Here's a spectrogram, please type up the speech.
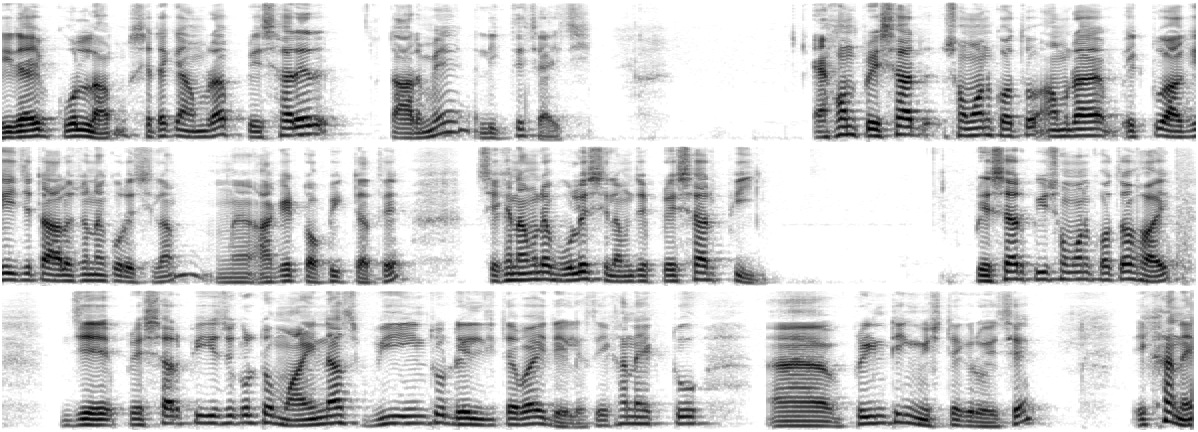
ডিরাইভ করলাম, সেটাকে আমরা প্রেশারের টার্মে লিখতে চাইছি। এখন প্রেশার সমান কত? আমরা একটু আগেই যেটা আলোচনা করেছিলাম আগের টপিকটাতে সেখানে আমরা বলেছিলাম যে প্রেশার পি প্রেশার পি সমান কত হয়? যে pressure P is equal to minus B into del zeta by del S এখানে একটু প্রিন্টিং মিস্টেক রয়েছে। এখানে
